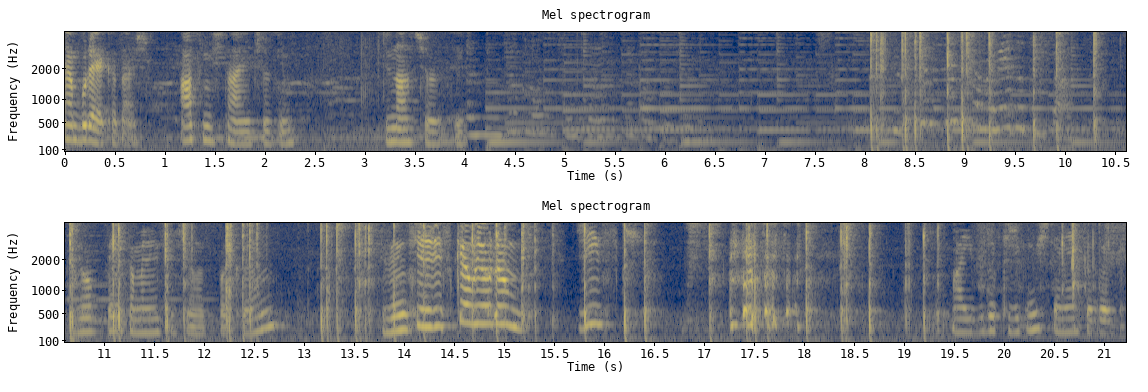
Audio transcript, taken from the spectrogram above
Yani buraya kadar. 60 tane çözeyim. Dün az çözdük. Yok be kamerayı sıçramaz bakın. Sizin için risk alıyorum. Risk. Ay bu da kırıkmış da neyse dur.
